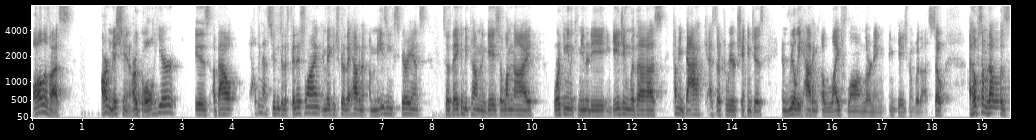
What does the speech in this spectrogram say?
all of us, our mission, our goal here is about helping that student to the finish line and making sure they have an amazing experience so they can become an engaged alumni, working in the community, engaging with us, coming back as their career changes, and really having a lifelong learning engagement with us. So I hope some of that was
